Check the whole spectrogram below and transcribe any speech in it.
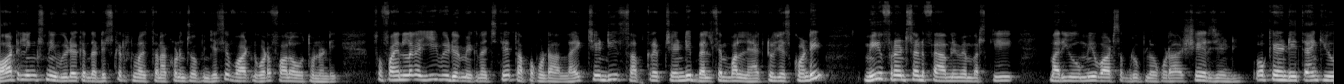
వాటి లింక్స్ని వీడియో కింద డిస్క్రిప్షన్లో ఇస్తాను. అక్కడ నుంచి ఓపెన్ చేసి వాటిని కూడా ఫాలో అవుతుండండి. సో ఫైనల్గా ఈ వీడియో మీకు నచ్చితే తప్పకుండా లైక్ చేయండి సబ్స్క్రైబ్ చేయండి బెల్ సింబల్ని యాక్టివ్ చేసుకోండి. మీ ఫ్రెండ్స్ అండ్ ఫ్యామిలీ మెంబర్స్కి మరియు మీ వాట్సాప్ గ్రూప్లో కూడా షేర్ చేయండి. ఓకే అండి. థ్యాంక్ యూ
